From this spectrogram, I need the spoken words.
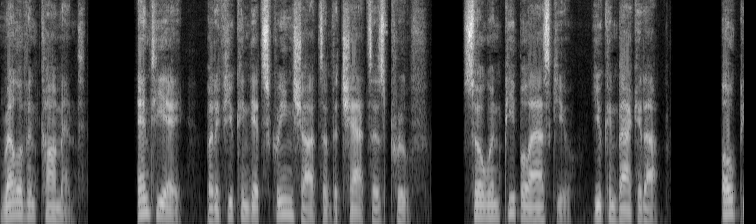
Relevant comment. NTA, but if you can get screenshots of the chats as proof. So when people ask you, you can back it up. OP,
